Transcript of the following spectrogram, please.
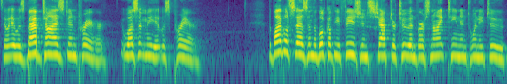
So it was baptized in prayer. It wasn't me, it was prayer. The Bible says in the book of Ephesians, chapter 2, and verse 19 and 22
